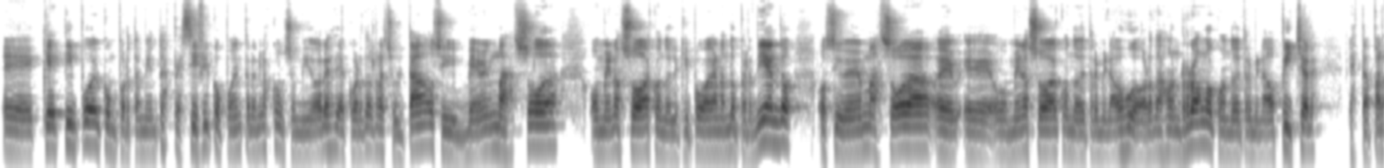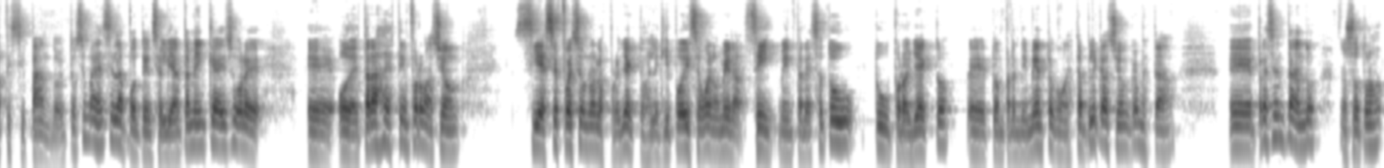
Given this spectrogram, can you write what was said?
eh, qué tipo de comportamiento específico pueden tener los consumidores de acuerdo al resultado, si beben más soda o menos soda cuando el equipo va ganando o perdiendo, o si beben más soda eh, eh, o menos soda cuando determinado jugador da honrón o cuando determinado pitcher está participando. Entonces imagínense la potencialidad también que hay sobre o detrás de esta información si ese fuese uno de los proyectos. El equipo dice, bueno, mira, sí, me interesa tu, tu proyecto, tu emprendimiento con esta aplicación que me estás presentando. Nosotros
